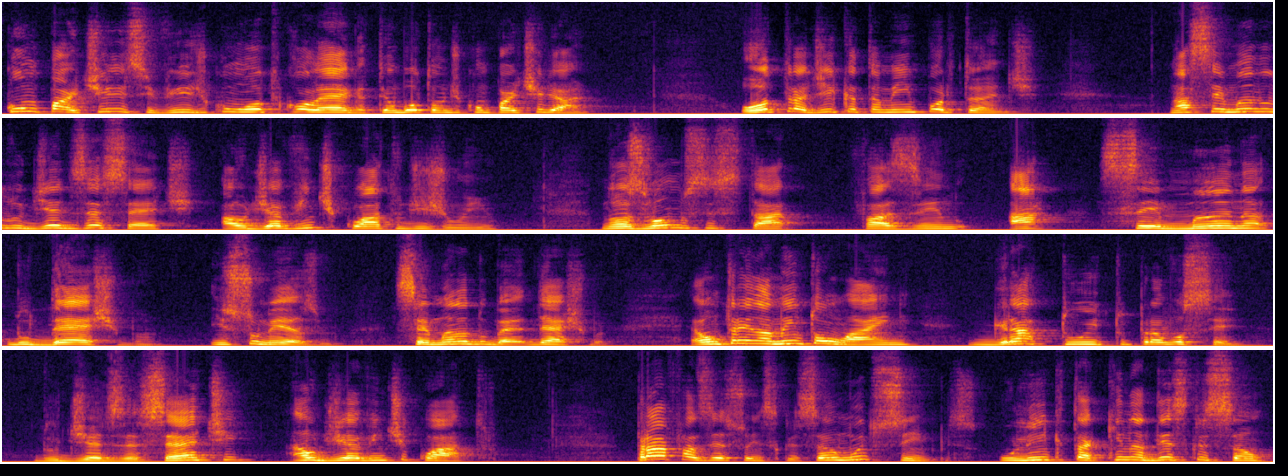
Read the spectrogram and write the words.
compartilhe esse vídeo com outro colega, tem um botão de compartilhar. Outra dica também importante. Na semana do dia 17 ao dia 24 de junho, nós vamos estar fazendo a Semana do Dashboard. Isso mesmo, Semana do Dashboard. É um treinamento online gratuito para você, do dia 17 ao dia 24. Para fazer sua inscrição é muito simples. O link está aqui na descrição.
